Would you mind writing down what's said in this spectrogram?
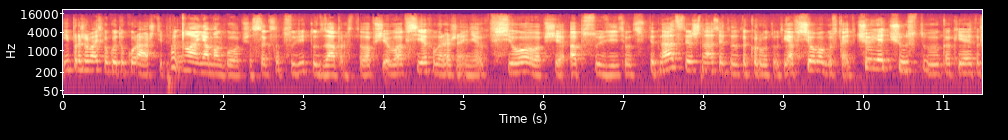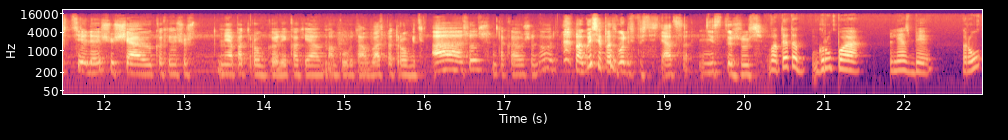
и проживать какой-то кураж, типа, ну, а я могу вообще секс обсудить тут запросто, вообще во всех выражениях, все вообще обсудить. Вот в 15 лет, 16 лет это круто, вот я все могу сказать, что я чувствую, как я это в теле ощущаю, как я хочу, меня потрогали, как я могу там вас потрогать. А собственно такая уже, ну, могу себе позволить постесняться, не стыжусь. Вот эта группа лесби.ру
